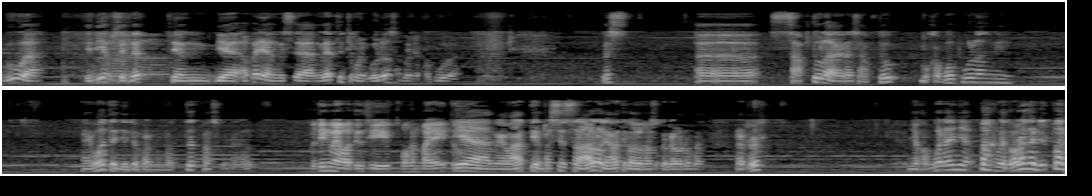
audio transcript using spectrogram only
gue jadi yang bisa ngeliat yang dia apa yang bisa ngeliat tuh cuma gue doang sama nyokap gue terus eh sabtu lah era sabtu bokap gue pulang nih lewat aja depan rumah tet masuk ke dalam Berarti ngelewatin si pohon paya itu. Iya, ngelewatin. Pasti selalu ngelewatin kalau masuk ke dalam rumah. Nah, terus nyokap gue nanya, Pak, ngeliat orang nggak di depan?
